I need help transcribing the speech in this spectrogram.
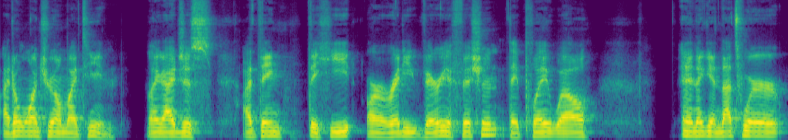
I don't want you on my team. Like I just I think the Heat are already very efficient. They play well. And again, that's where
